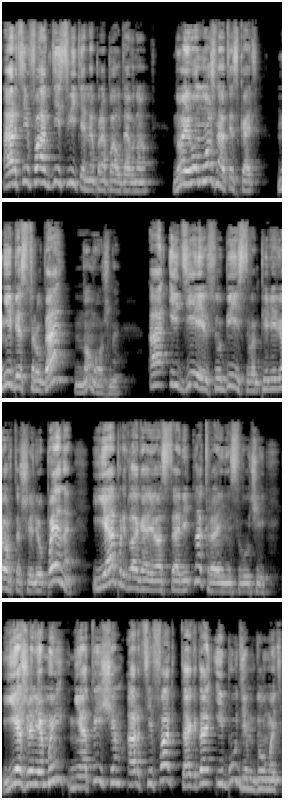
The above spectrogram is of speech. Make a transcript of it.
Артефакт действительно пропал давно, но его можно отыскать. Не без труда, но можно. А идею с убийством перевертыша Люпена я предлагаю оставить на крайний случай. Ежели мы не отыщем артефакт, тогда и будем думать,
